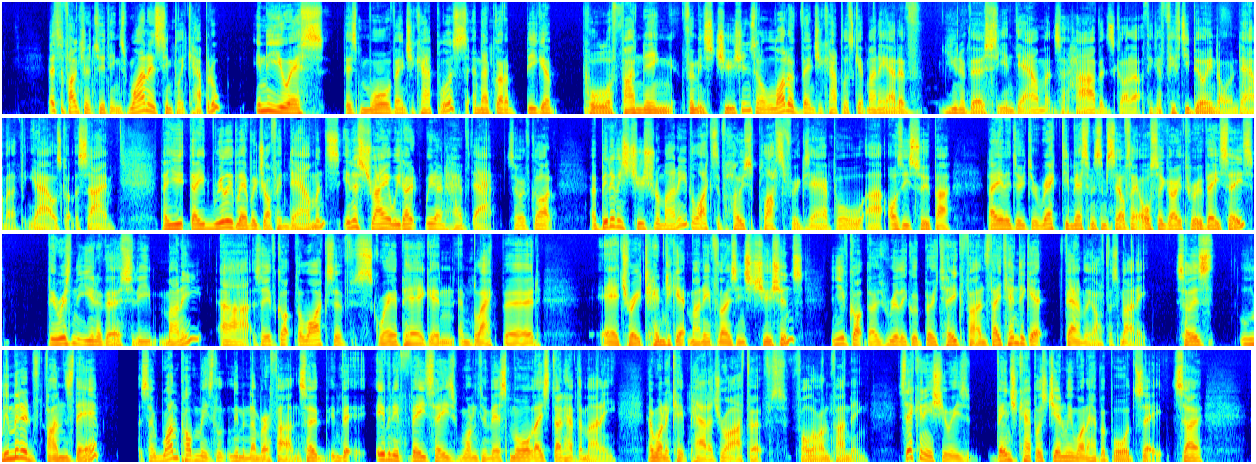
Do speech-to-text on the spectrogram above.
That's a function of two things. One is simply capital. In the US, there's more venture capitalists and they've got a bigger pool of funding from institutions. And a lot of venture capitalists get money out of university endowments. So Harvard's got, I think, a $50 billion endowment. I think Yale's got the same. They, they really leverage off endowments. In Australia, we don't, we don't have that. So we've got a bit of institutional money, the likes of Host Plus, for example, uh, Aussie Super. They either do direct investments themselves, they also go through VCs. There isn't the university money. Uh, so you've got the likes of SquarePeg and, and Blackbird, Airtree tend to get money from those institutions. And you've got those really good boutique funds, they tend to get family office money. So there's limited funds there. So one problem is limited number of funds. So even if VCs want to invest more, they just don't have the money. They want to keep powder dry for follow-on funding. Second issue is venture capitalists generally want to have a board seat. So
